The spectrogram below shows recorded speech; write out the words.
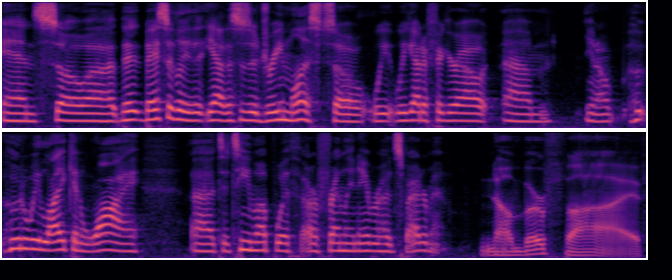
And so uh, basically, yeah, this is a dream list. So we, we got to figure out, um, you know, who, who do we like and why uh, to team up with our friendly neighborhood Spider Man. Number five.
